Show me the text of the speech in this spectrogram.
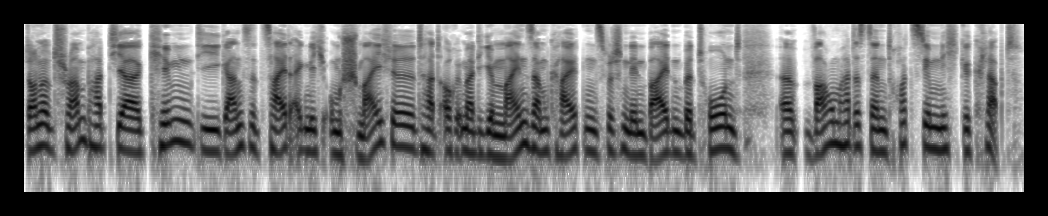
Donald Trump hat ja Kim die ganze Zeit eigentlich umschmeichelt, hat auch immer die Gemeinsamkeiten zwischen den beiden betont. Äh, warum hat es denn trotzdem nicht geklappt?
